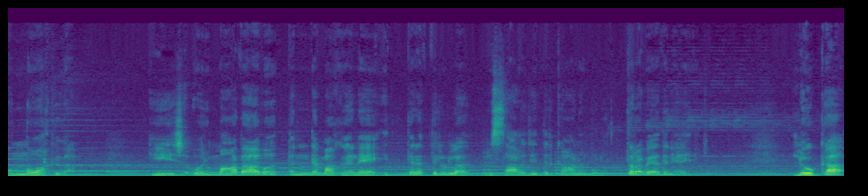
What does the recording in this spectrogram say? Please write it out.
ഒന്ന് ഓർക്കുക. ഈ ഒരു മാതാവ് തന്റെ മകനെ ഇത്തരത്തിലുള്ള ഒരു സാഹചര്യത്തിൽ കാണുമ്പോൾ എത്ര വേദനയായിരിക്കും. ലൂക്ക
